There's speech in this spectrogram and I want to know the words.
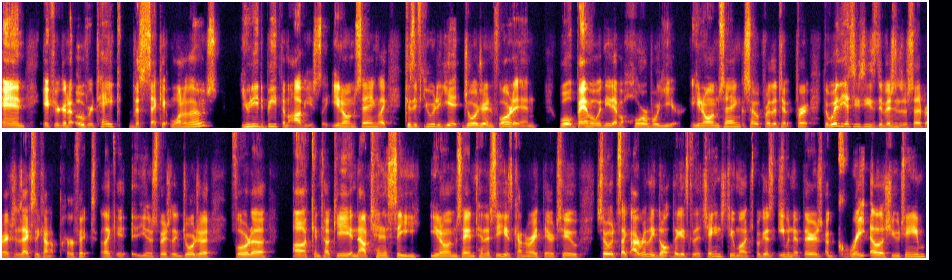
And if you're going to overtake the second one of those, you need to beat them, obviously. You know what I'm saying? Like, because if you were to get Georgia and Florida in, well, Bama would need to have a horrible year. You know what I'm saying? So for the for the way the SEC's divisions are set up, actually is actually kind of perfect. Like, it, you know, especially Georgia, Florida, uh, Kentucky and now Tennessee. You know what I'm saying? Tennessee is kind of right there too. So it's like I really don't think it's going to change too much because even if there's a great LSU team,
